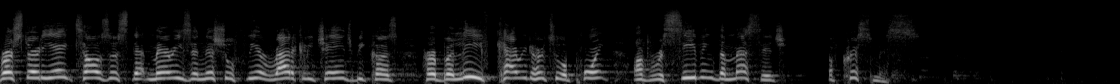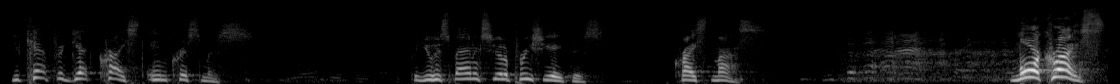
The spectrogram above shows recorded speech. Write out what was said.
Verse 38 tells us that Mary's initial fear radically changed because her belief carried her to a point of receiving the message of Christmas. You can't forget Christ in Christmas. For you Hispanics, you'll appreciate this. Christ Mass. More Christ.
